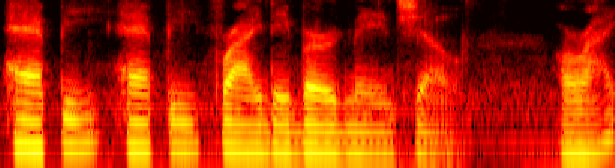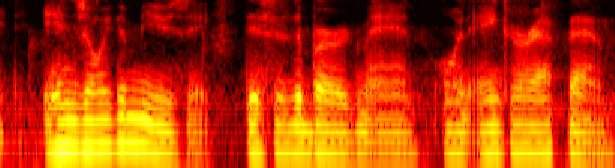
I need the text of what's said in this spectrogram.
happy, happy Friday Birdman show. All right? Enjoy the music. This is the Birdman on Anchor FM.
